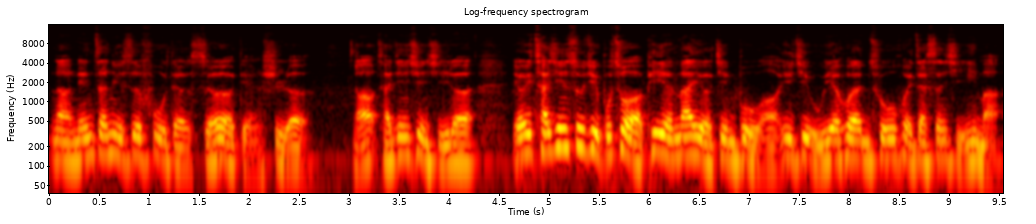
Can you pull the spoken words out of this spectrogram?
那年增率是负的十二点四二。好，财经讯息了。由于财经数据不错，PMI 有进步啊，预计五月份初会再升息一码。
